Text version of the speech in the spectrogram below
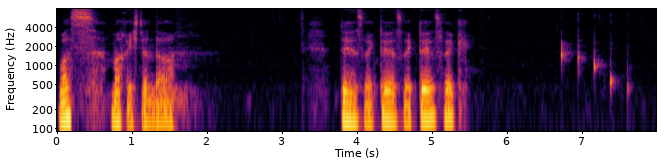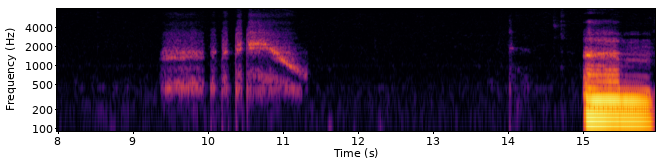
Was mache ich denn da? Der ist weg, der ist weg, der ist weg. Ähm.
